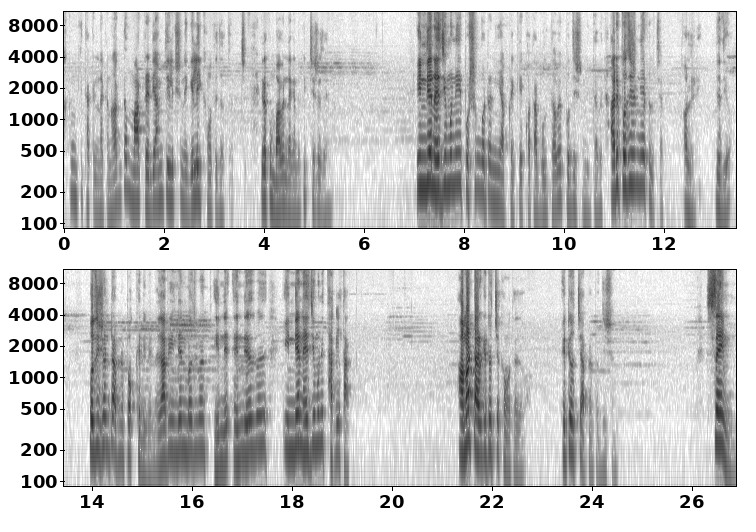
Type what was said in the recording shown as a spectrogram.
আকাঙ্ক্ষী থাকেন না কেন, একদম মাঠ রেডি আমি তো ইলেকশনে গেলেই ক্ষমতা যেতে হচ্ছে এরকম ভাবেন না কেন, কিচ্ছু এসে যায় না। ইন্ডিয়ান হেজিমনির প্রসঙ্গটা নিয়ে আপনাকে কথা বলতে হবে পজিশন নিতে হবে। আর পজিশন নিয়ে ফেলছেন অলরেডি যদিও। পজিশনটা আপনার পক্ষে নেবেন আপনি ইন্ডিয়ান ইন্ডিয়ান হেজিমনি থাকলে থাক। আমার টার্গেট হচ্ছে ক্ষমতা দেওয়া এটা হচ্ছে আপনার পজিশন সেম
